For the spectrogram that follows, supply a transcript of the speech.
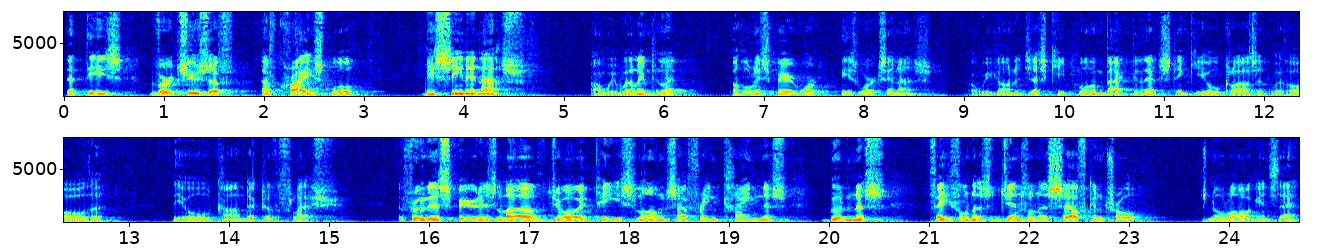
that these virtues of, of Christ will be seen in us. Are we willing to let the Holy Spirit work these works in us? Are we going to just keep going back to that stinky old closet with all the, the old conduct of the flesh? The fruit of the Spirit is love, joy, peace, long suffering, kindness, goodness, faithfulness, gentleness, self control. There's no law against that.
